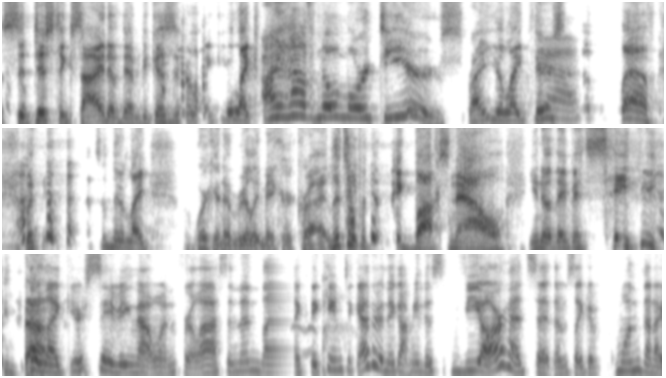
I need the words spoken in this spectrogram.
sadistic side of them because they're like, you're like, I have no more tears, right? You're like, there's Yeah. nothing left, but that's when they're like, we're gonna really make her cry. Let's open the big box now. You know, they've been saving that. They're like, you're saving that one for last. And then like, like, they came together and they got me this VR headset that was like a one that I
